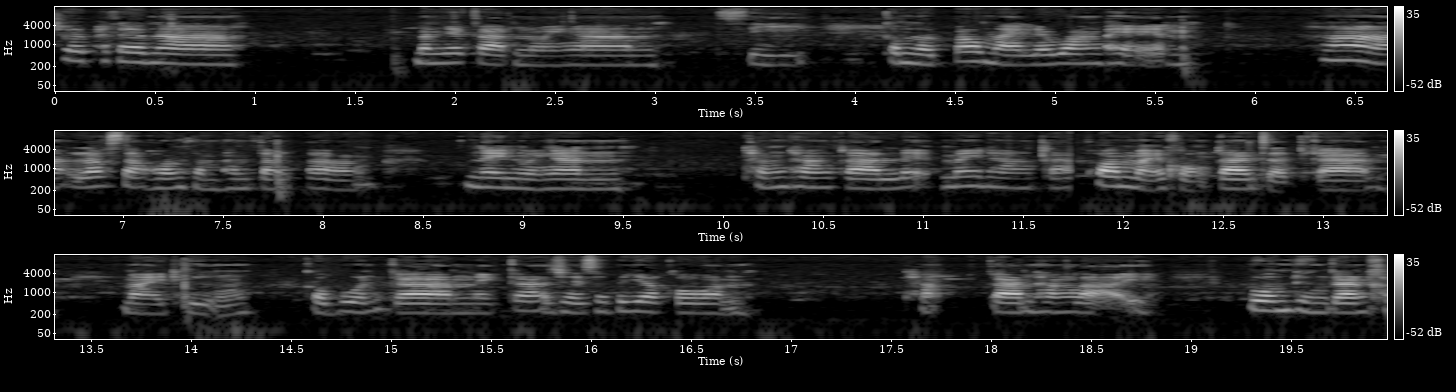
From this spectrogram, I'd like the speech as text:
ช่วยพัฒนา บรรยากาศหน่วยงาน 4. กำหนดเป้าหมายและวางแผน 5. รักษาความสัมพันธ์ต่างๆ ในหน่วยงานทั้งทางการและไม่ทางการ ความหมายของการจัดการ หมายถึง กระบวนการในการใช้ทรัพยากรทางการทั้งหลาย รวมถึงการค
